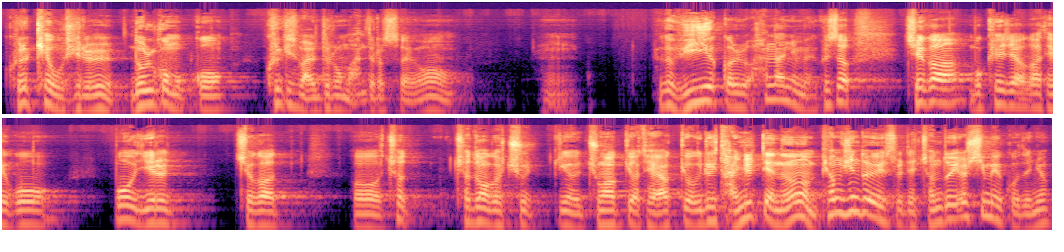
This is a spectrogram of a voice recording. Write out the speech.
그렇게 우리를 놀고 먹고 그렇게 말대로 만들었어요. 음. 그러니까 위의 걸 하나님의. 그래서 제가 목회자가 되고 뭐 예를 제가 어 초, 초등학교, 주, 중학교, 대학교 이렇게 다닐 때는 평신도에 있을 때 전도 열심히 했거든요.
